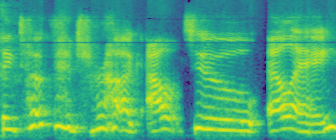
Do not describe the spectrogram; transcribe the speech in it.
they took the truck out to LA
